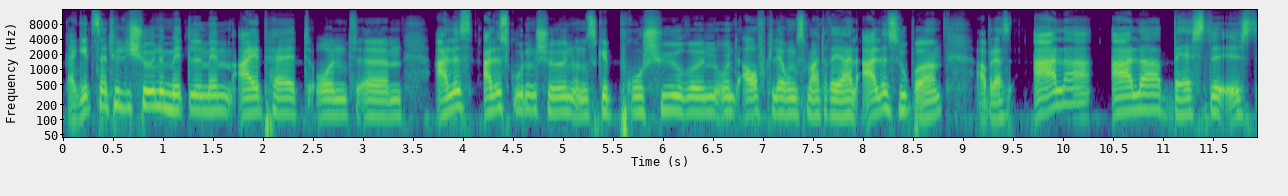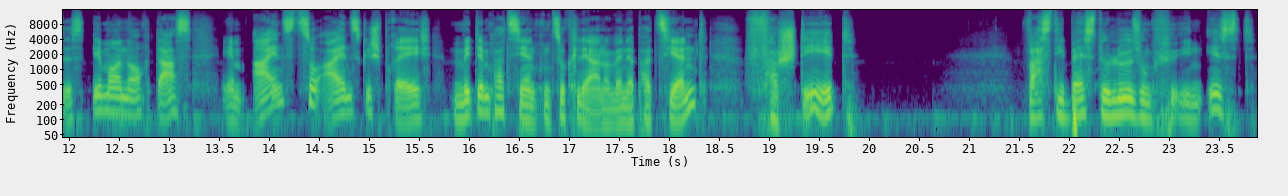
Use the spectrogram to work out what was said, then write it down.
Da gibt's natürlich schöne Mittel mit dem iPad und ähm, alles, alles gut und schön und es gibt Broschüren und Aufklärungsmaterial, alles super. Aber das aller, allerbeste ist es immer noch, das im 1 zu 1 Gespräch mit dem Patienten zu klären. Und wenn der Patient versteht, was die beste Lösung für ihn ist,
